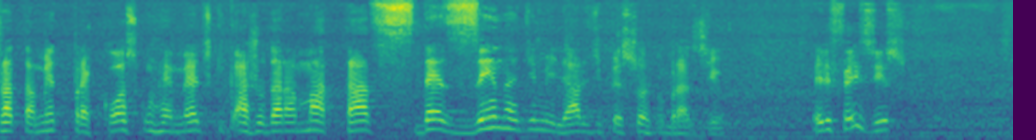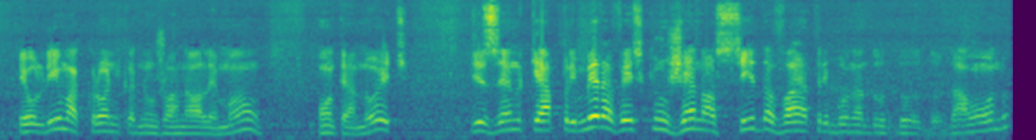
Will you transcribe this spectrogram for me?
tratamento precoce com remédios que ajudaram a matar dezenas de milhares de pessoas no Brasil? Ele fez isso. Eu li uma crônica de um jornal alemão ontem à noite dizendo que é a primeira vez que um genocida vai à tribuna do, do, do, da ONU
